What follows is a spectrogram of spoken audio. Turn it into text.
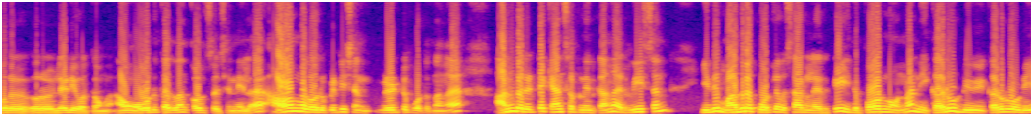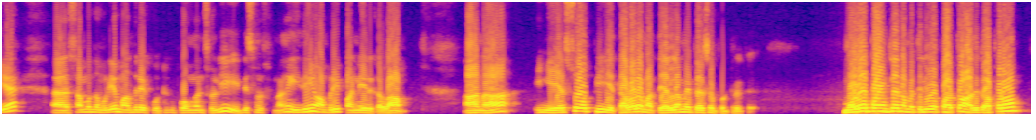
ஒரு ஒரு லேடி ஒருத்தவங்க. அவங்க ஒருத்தர் தான் கவுன்சிலர் சென்னையில. அவங்க ஒரு பெட்டிஷன் ரிட்டு போட்டிருந்தாங்க. அந்த ரிட்டை கேன்சல் பண்ணியிருக்காங்க. ரீசன் இது மதுரை கோர்ட்ல விசாரணையில இருக்கு. இது போடணும்னா நீ கரூர் டி- கரூருடைய சம்மந்தமுடைய சம்பந்தமுடைய மதுரை கோர்ட்டுக்கு போங்கன்னு சொல்லி டிஸ்மிஸ் பண்ணாங்க. இதையும் அப்படி பண்ணியிருக்கலாம். ஆனா இங்க எஸ்ஓபியை தவிர மற்ற எல்லாமே பேசப்பட்டிருக்கு. முதல் பாயிண்ட்ல நம்ம தெளிவா பார்த்தோம். அதுக்கப்புறம்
